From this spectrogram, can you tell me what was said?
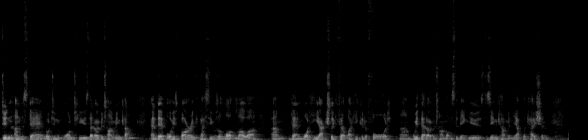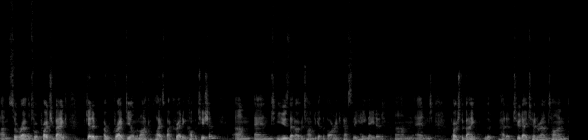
didn't understand or didn't want to use that overtime income, and therefore his borrowing capacity was a lot lower um, than what he actually felt like he could afford, um, with that overtime obviously being used as income in the application. Um, so we're able to approach a bank, get a, a great deal in the marketplace by creating competition, um, and use that over time to get the borrowing capacity he needed. Um, and approached the bank that had a two day turnaround time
